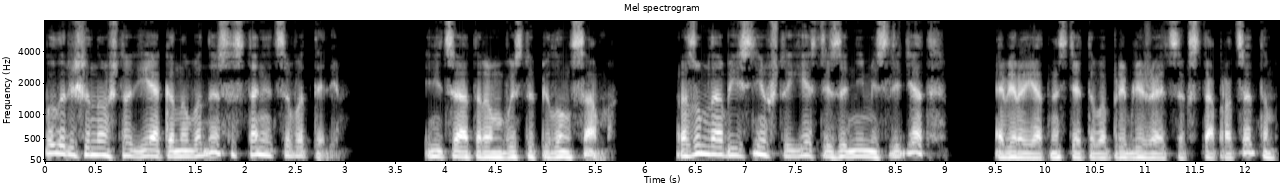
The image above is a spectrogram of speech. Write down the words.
было решено, что дьякон ВНС останется в отеле. Инициатором выступил он сам, разумно объяснив, что если за ними следят, а вероятность этого приближается к ста процентам,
